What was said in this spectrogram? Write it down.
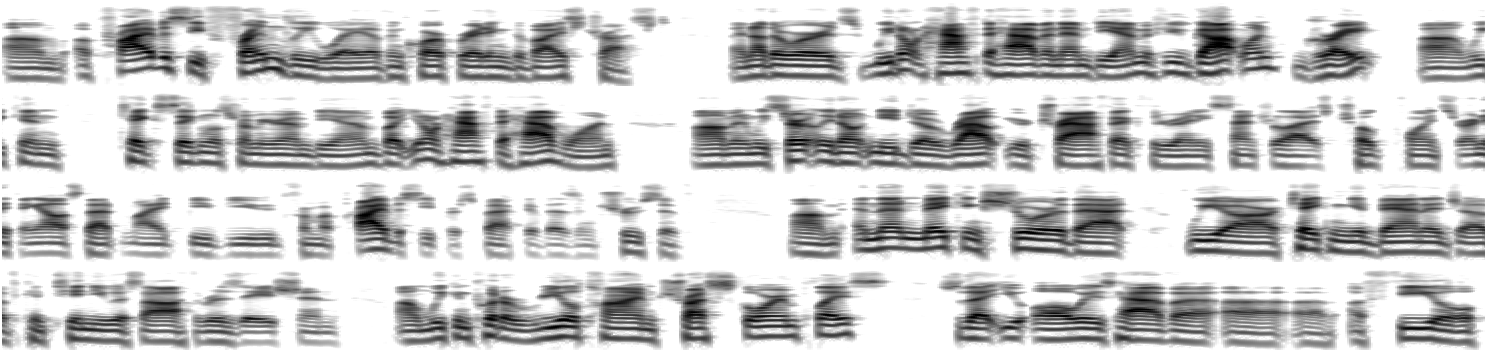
um, a privacy-friendly way of incorporating device trust. In other words, we don't have to have an MDM. If you've got one, great. Uh, we can take signals from your MDM, but you don't have to have one. Um, and we certainly don't need to route your traffic through any centralized choke points or anything else that might be viewed from a privacy perspective as intrusive. Um, and then making sure that we are taking advantage of continuous authorization. Um, we can put a real time trust score in place so that you always have a, a, a feel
